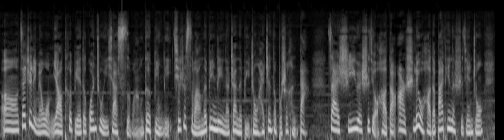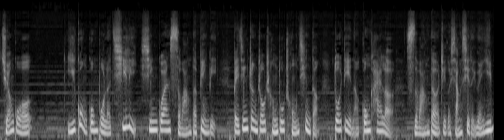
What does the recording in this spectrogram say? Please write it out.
呃，在这里面我们要特别的关注一下死亡的病例。其实死亡的病例呢，占的比重还真的不是很大。在十一月十九号到二十六号的八天的时间中，全国一共公布了七例新冠死亡的病例。北京、郑州、成都、重庆等多地呢，公开了死亡的这个详细的原因。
